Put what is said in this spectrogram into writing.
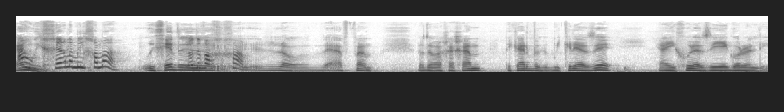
אה, הוא איחר למלחמה. הוא איחר... לא דבר חכם. לא, ואף פעם לא דבר חכם. בעיקר במקרה הזה, האיחור הזה יהיה גורלי.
